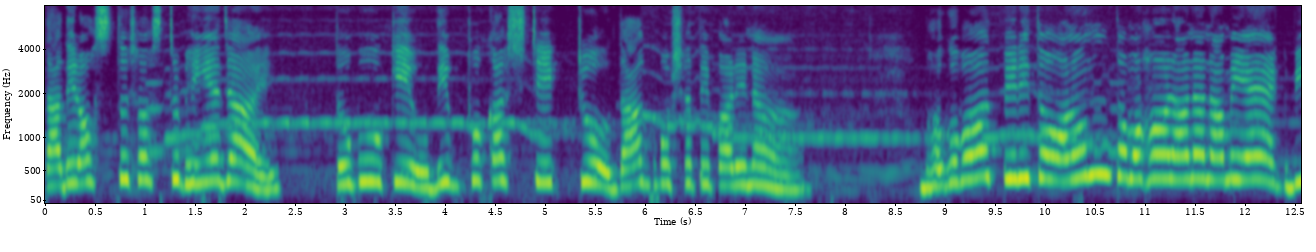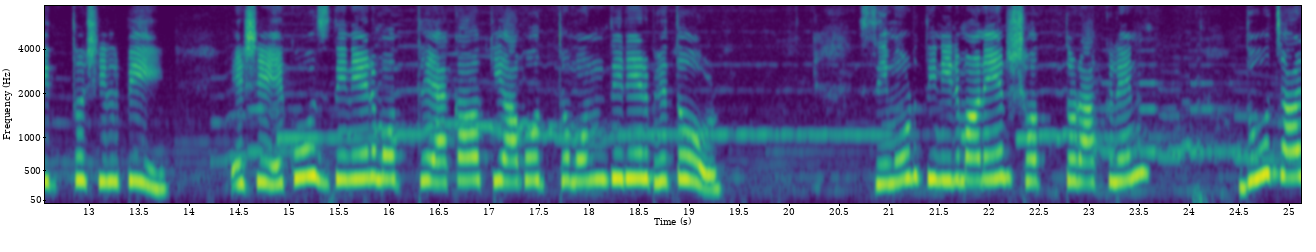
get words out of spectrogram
তাদের অস্ত্রশস্ত্র ভেঙে যায় তবু কেউ দিব্য কাষ্টে একটুও দাগ বসাতে পারে না। ভগবত প্রেরিত অনন্ত মহারানা নামে এক বৃদ্ধ শিল্পী এসে একুশ দিনের মধ্যে একাকী আবদ্ধ মন্দিরের ভেতর শ্রীমূর্তি নির্মাণের সত্য রাখলেন। দু চার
